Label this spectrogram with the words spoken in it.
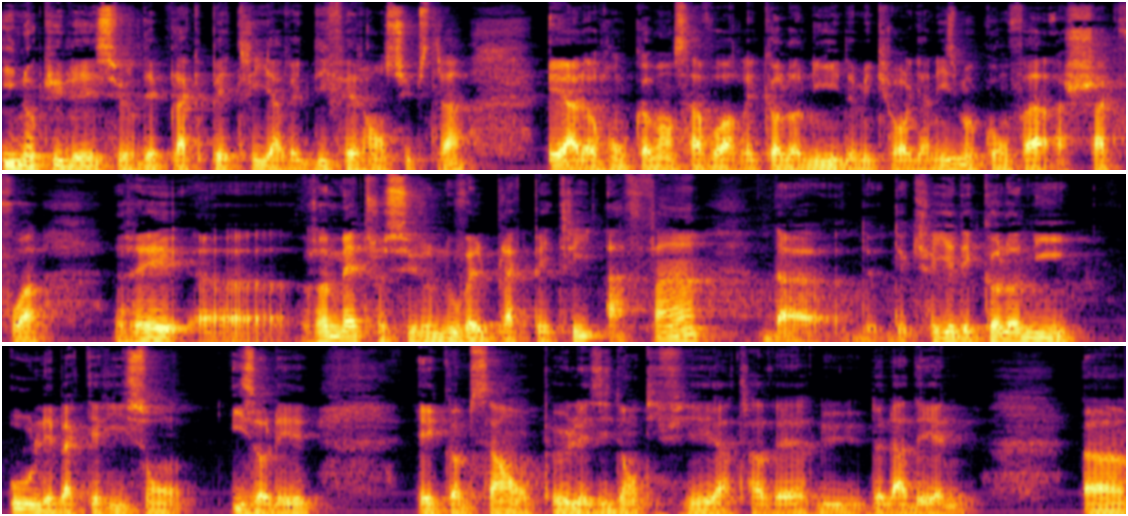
inoculer sur des plaques pétries avec différents substrats, et alors on commence à voir les colonies de micro-organismes qu'on va à chaque fois remettre sur une nouvelle plaque pétrie afin de, créer des colonies où les bactéries sont isolées et comme ça on peut les identifier à travers du, de l'ADN. Euh,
